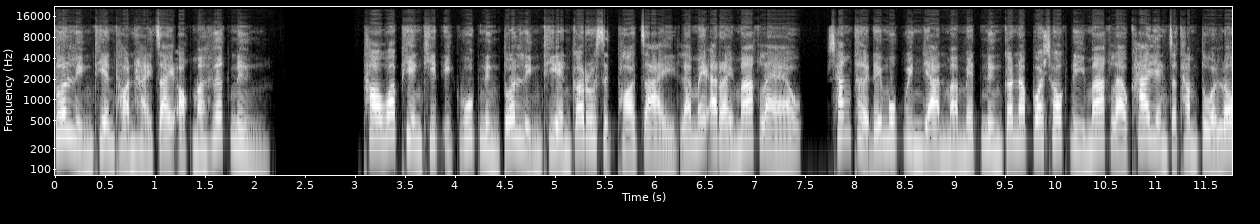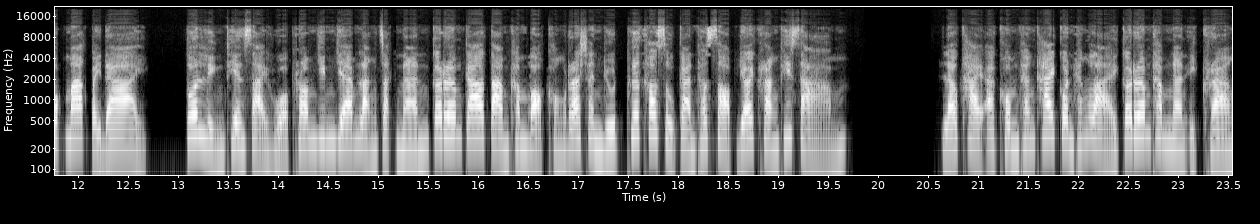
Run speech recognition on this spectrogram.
ต้วนหลิงเทียนถอนหายใจออกมาเฮือกหนึ่ง ทว่าเพียงคิดอีกวูบหนึ่งต้นหลิงเทียนก็รู้สึกพอใจและไม่อะไรมากแล้ว ช่างเถอได้มุกวิญญาณมาเม็ดหนึ่งก็นับว่าโชคดีมากแล้วข้ายังจะทำตัวโลภมากไปได้ต้นหลิงเทียนสายหัวพร้อมยิ้มแย้มหลังจากนั้นก็เริ่มก้าวตามคำบอกของราชันยุทธเพื่อเข้าสู่การทดสอบย่อยครั้งที่สามแล้วข่ายอาคมทั้งค่ายกลทั้งหลายก็เริ่มทำงานอีกครั้ง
